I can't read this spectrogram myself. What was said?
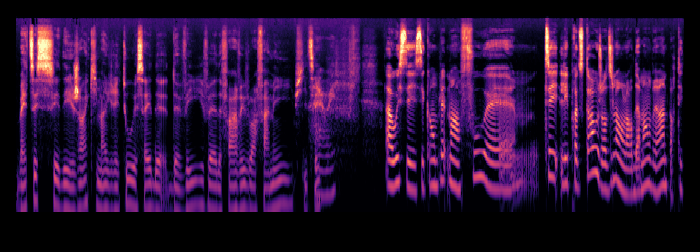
ben, c'est des gens qui malgré tout essayent de vivre de faire vivre leur famille. Puis, ah oui. Ah oui, c'est complètement fou. Euh, les producteurs, aujourd'hui, on leur demande vraiment de porter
